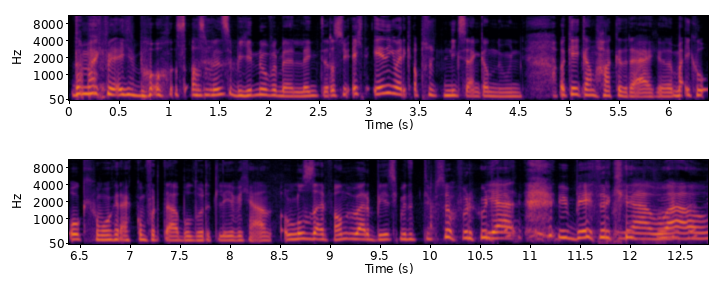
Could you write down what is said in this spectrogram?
Dat maakt me echt boos als mensen beginnen over mijn lengte. Dat is nu echt één ding waar ik absoluut niks aan kan doen. Oké, ik kan hakken dragen, maar ik wil ook gewoon graag comfortabel door het leven gaan. Los daarvan, we waren bezig met de tips over hoe Ja, je u beter kunt ja, wauw.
